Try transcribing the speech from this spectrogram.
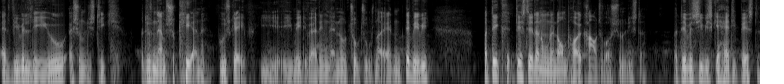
at vi vil leve af journalistik. Og det er sådan nærmest chokerende budskab i, i medieverdenen af nu 2018. Det vil vi. Og det, det stiller nogle enormt høje krav til vores journalister. Og det vil sige, at vi skal have de bedste.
